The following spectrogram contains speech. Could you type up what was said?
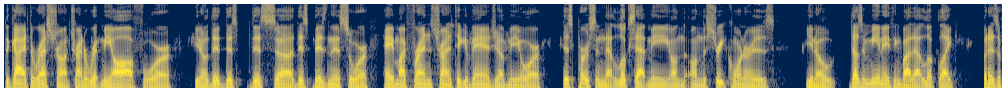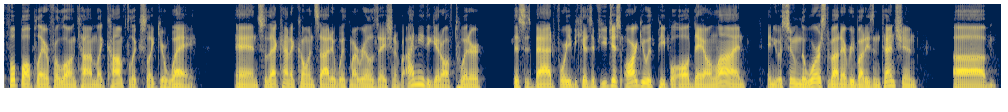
the guy at the restaurant trying to rip me off or you know th- this this uh, this business or hey my friend's trying to take advantage of me or this person that looks at me on on the street corner is you know doesn't mean anything by that look like but as a football player for a long time like conflicts like your way and so that kind of coincided with my realization of I need to get off Twitter. This is bad for you because if you just argue with people all day online and you assume the worst about everybody's intention, um,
